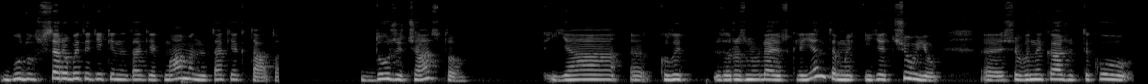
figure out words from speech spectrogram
буду все робити тільки не так, як мама, не так, як тато. Дуже часто я, е, коли розмовляю з клієнтами, і я чую, е, що вони кажуть таку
